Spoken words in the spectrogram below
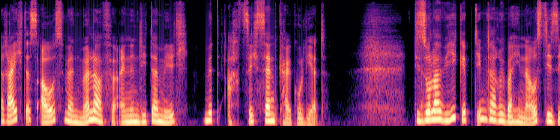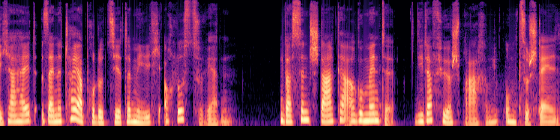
reicht es aus, wenn Möller für einen Liter Milch mit 80 Cent kalkuliert. Die Solavi gibt ihm darüber hinaus die Sicherheit, seine teuer produzierte Milch auch loszuwerden. Das sind starke Argumente, die dafür sprachen, umzustellen.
